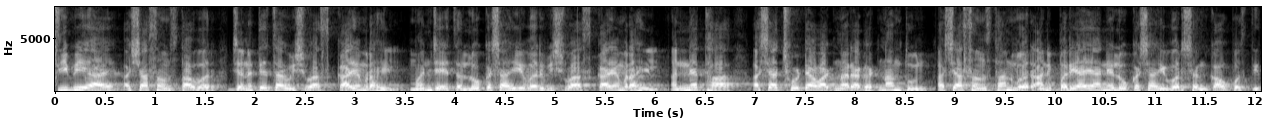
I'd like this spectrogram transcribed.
सीबीआय अशा संस्थावर जनतेचा विश्वास कायम राहील. म्हणजेच लोकशाहीवर विश्वास कायम राहील. अन्यथा अशा छोट्या वाटणाऱ्या घटनांतून अशा संस्थांवर आणि पर्यायाने लोकशाहीवर शंका उपस्थित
